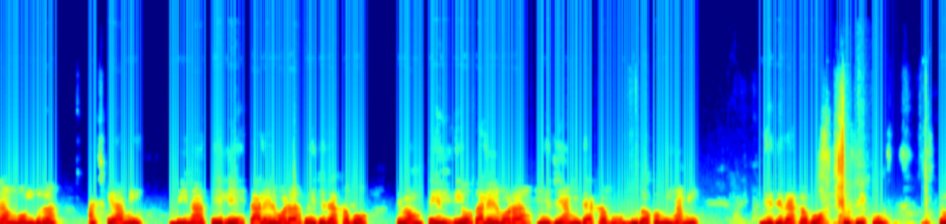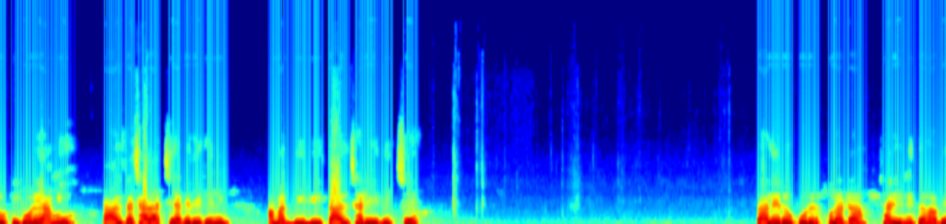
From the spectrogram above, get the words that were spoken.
রাম বন্ধুরা, আজকে আমি বিনা তেলে তালের বড়া ভেজে দেখাবো এবং তেল দিয়েও তালের বড়া ভেজে আমি দেখাবো। দু রকমই আমি ভেজে দেখাবো। তো দেখুন, তো কি করে আমি তালটা ছাড়াচ্ছি, আগে দেখে নিন। আমার দিদি তাল ছাড়িয়ে দিচ্ছে। তালের ওপরের খোলাটা ছাড়িয়ে নিতে হবে।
